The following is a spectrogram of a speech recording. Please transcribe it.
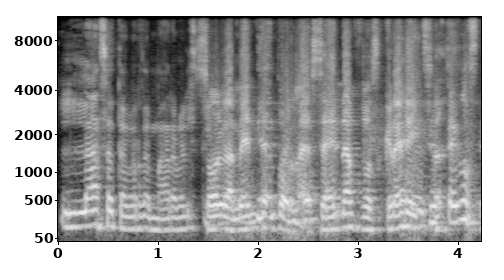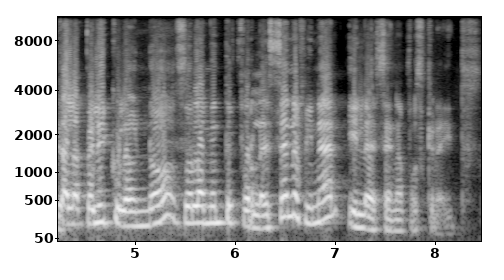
lánzate a ver de Marvel. Solamente por la escena post créditos. Si te gusta la película o no, solamente por la escena final y la escena post créditos.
